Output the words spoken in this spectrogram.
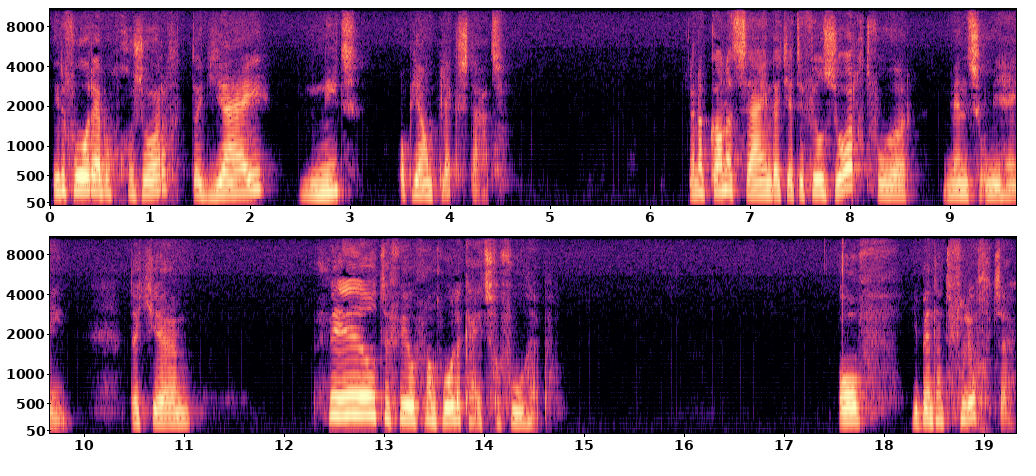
die ervoor hebben gezorgd dat jij niet op jouw plek staat. En dan kan het zijn dat je te veel zorgt voor mensen om je heen. Dat je veel te veel verantwoordelijkheidsgevoel hebt. Of je bent aan het vluchten.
